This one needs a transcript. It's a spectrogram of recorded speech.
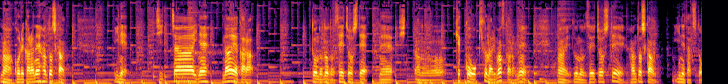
まあこれからね半年間。稲ちっちゃいね。苗からどんどんどんどん成長してねあのー、結構大きくなりますからね。はい。どんどん成長して半年間稲たちと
